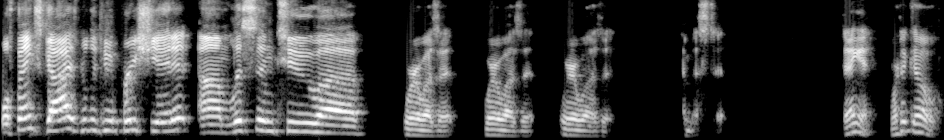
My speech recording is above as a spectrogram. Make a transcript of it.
well, thanks, guys. Really do appreciate it. Um, listen to uh, where was it? Where was it? Where was it? I missed it. Dang it. Where'd it go?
